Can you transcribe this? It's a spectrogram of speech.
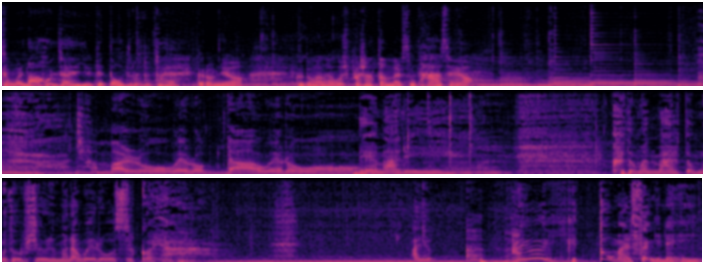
정말 나 혼자 이렇게 떠들어도 돼. 그럼요. 그동안 하고 싶으셨던 말씀 다 하세요. 아휴 참말로 외롭다 외로워 내 말이 그동안 말동무도 없이 얼마나 외로웠을 거야. 아유, 아유, 이게 또 말썽이네.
